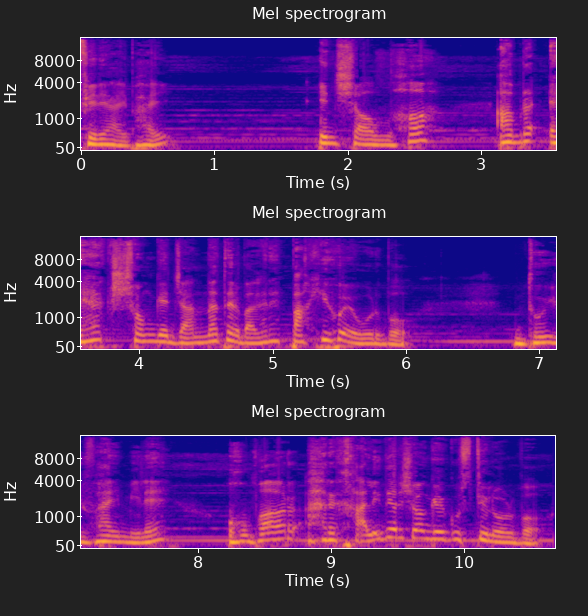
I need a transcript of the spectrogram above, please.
ফিরে আয় ভাই। ইনশাআল্লাহ আমরা একসঙ্গে জান্নাতের বাগানে পাখি হয়ে উড়ব। দুই ভাই মিলে ওমর আর খালিদের সঙ্গে কুস্তি লড়ব।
